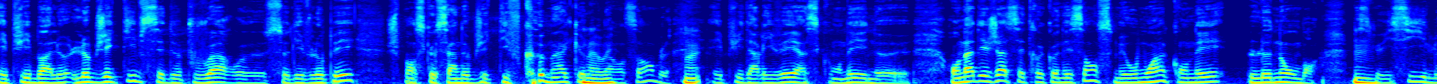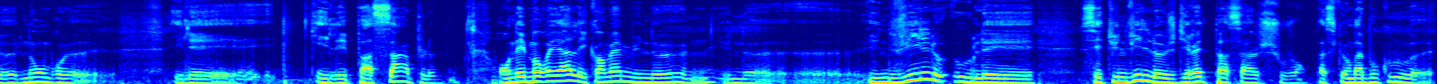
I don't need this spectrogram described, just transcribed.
Et puis, bah, l'objectif, c'est de pouvoir euh, se développer. Je pense que c'est un objectif commun que bah l'on a ensemble. Et puis d'arriver à ce qu'on ait une. On a déjà cette reconnaissance, mais au moins qu'on ait le nombre. Parce hmm. que ici, le nombre, il est. Il n'est pas simple. On est Montréal est quand même une, une, une ville où les, c'est une ville, je dirais, de passage souvent, parce qu'on a beaucoup, euh,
